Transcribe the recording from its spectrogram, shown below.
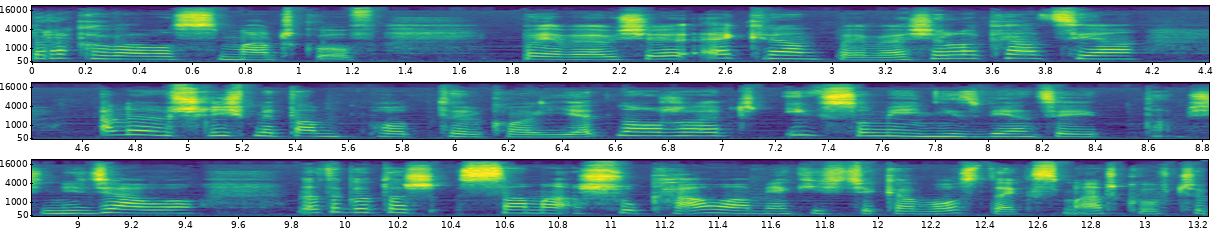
brakowało smaczków. Pojawiał się ekran, pojawiała się lokacja, ale szliśmy tam po tylko jedną rzecz i w sumie nic więcej tam się nie działo. Dlatego też sama szukałam jakichś ciekawostek, smaczków, czy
